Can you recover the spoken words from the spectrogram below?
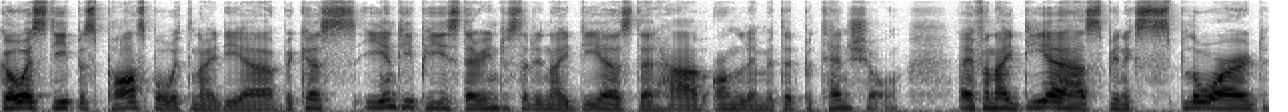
Go as deep as possible with an idea because ENTPs, they're interested in ideas that have unlimited potential if an idea has been explored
